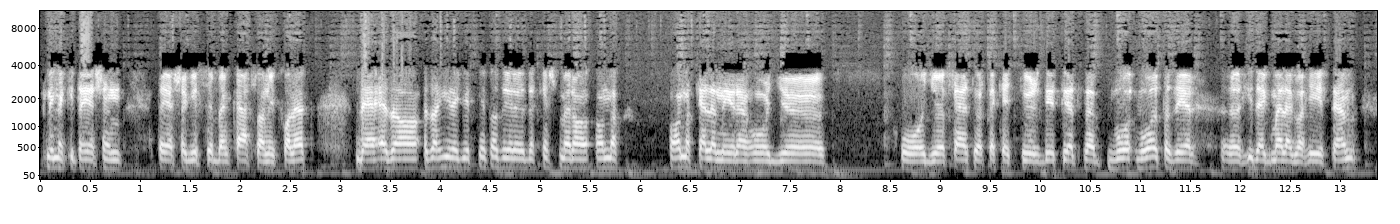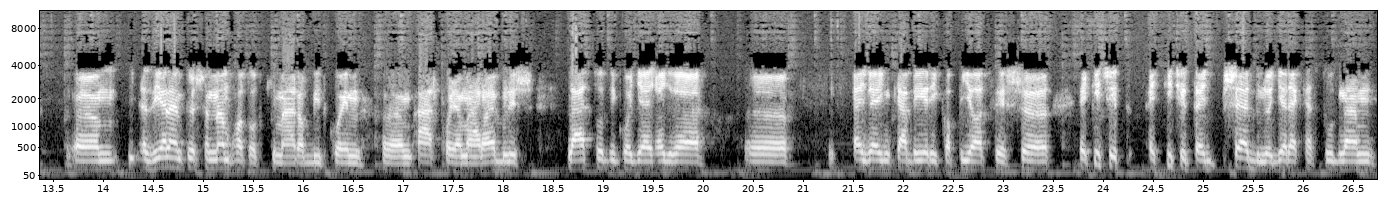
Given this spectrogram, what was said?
mindenki teljesen, teljes egészében kártalanítva lett. De ez a, ez a hír egyébként azért érdekes, mert a, annak, annak ellenére, hogy hogy feltörtek egy tőzsdét, illetve vo- volt azért hideg-meleg a héten, ez jelentősen nem hatott ki már a bitcoin árfolyamára. Ebből is látszódik, hogy egy- egyre egyre inkább érik a piac, és egy kicsit, egy kicsit egy serdülő gyerekhez tudnám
